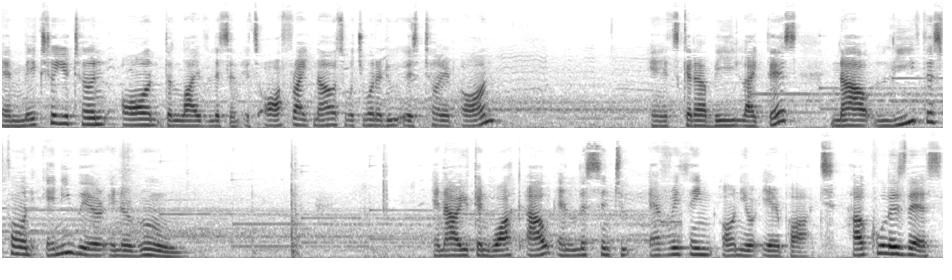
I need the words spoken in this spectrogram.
and make sure you turn on the live listen. It's off right now so what you want to do is turn it on. And it's gonna be like this. Now leave this phone anywhere in a room. And now you can walk out and listen to everything on your AirPods. How cool is this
